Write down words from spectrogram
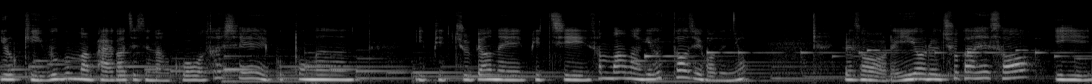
이렇게 이 부분만 밝아지진 않고 사실 보통은 이 빛 주변에 빛이 산만하게 흩어지거든요. 그래서 레이어를 추가해서 이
